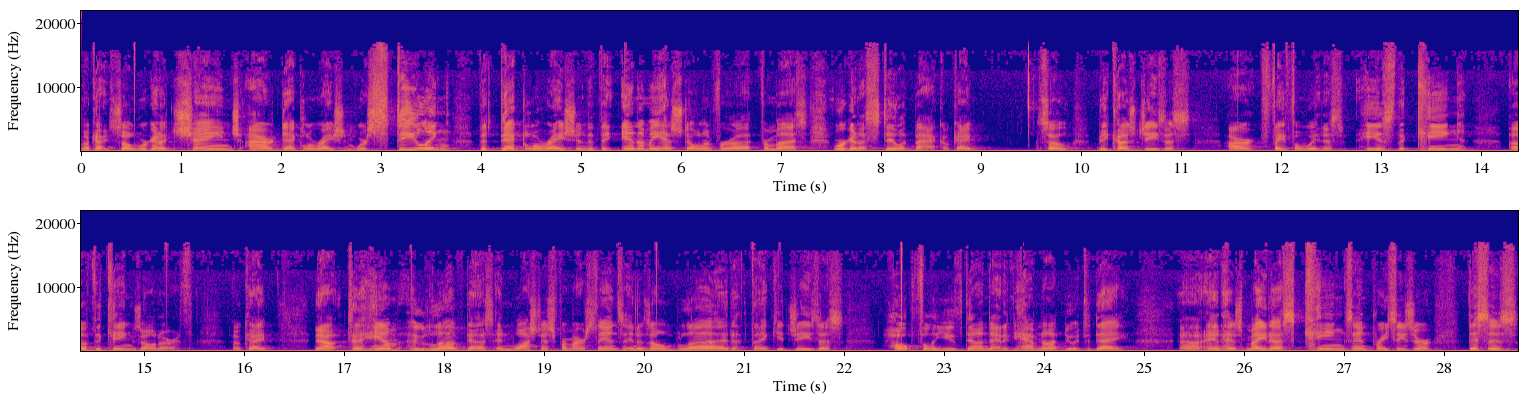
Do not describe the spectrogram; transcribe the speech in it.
okay, so we're going to change our declaration. We're stealing the declaration that the enemy has stolen for, uh, from us. We're going to steal it back, okay? So, because Jesus, our faithful witness, he is the king of the kings on earth, okay? Now, to him who loved us and washed us from our sins in his own blood, thank you, Jesus. Hopefully, you've done that. If you have not, do it today. Uh, and has made us kings and priests. These are, this is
